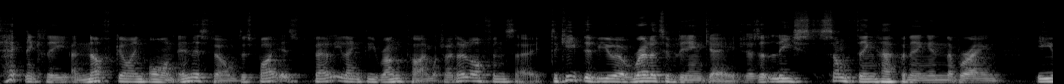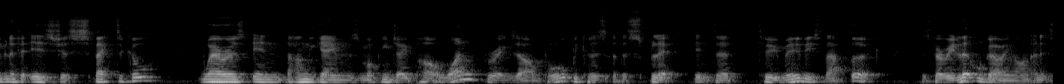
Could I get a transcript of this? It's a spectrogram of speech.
technically enough going on in this film, despite its fairly lengthy runtime, which I don't often say, to keep the viewer relatively engaged. There's at least something happening in the brain, even if it is just spectacle. Whereas in The Hunger Games Mockingjay Part 1, for example, because of the split into two movies for that book, there's very little going on and it's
